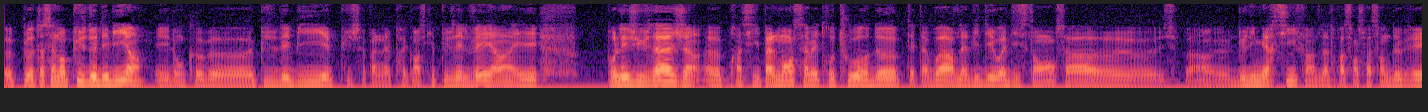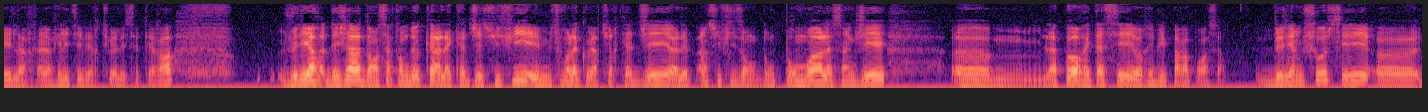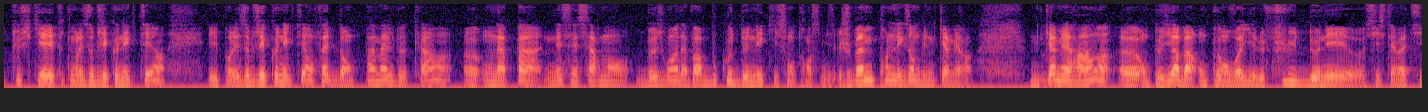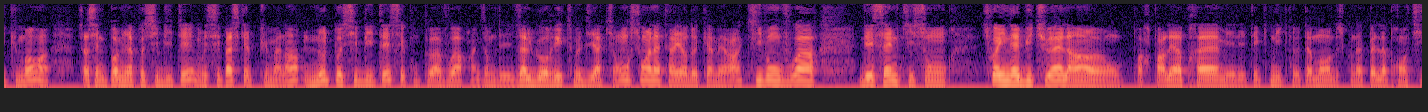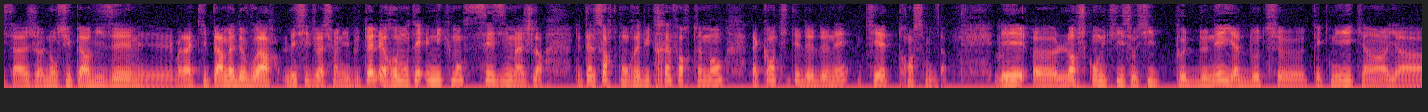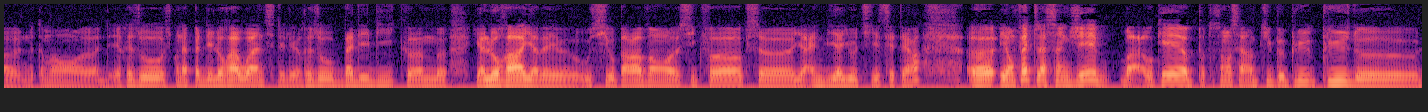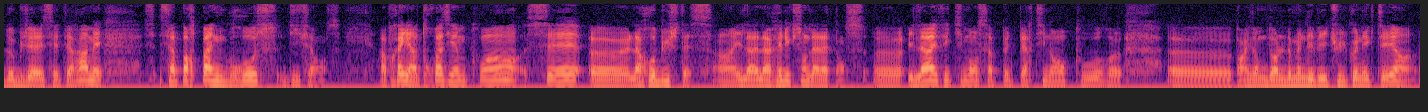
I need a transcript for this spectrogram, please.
euh, potentiellement plus de débit hein, et donc euh, plus de débit et plus enfin la fréquence qui est plus élevée et pour les usages, principalement, ça va être autour de peut-être avoir de la vidéo à distance, de l'immersif, de la 360 degrés, de la réalité virtuelle, etc je veux dire, déjà, dans un certain nombre de cas, la 4G suffit et souvent la couverture 4G, elle est insuffisante. Donc pour moi, la 5G, euh, l'apport est assez réduit par rapport à ça. Deuxième chose, c'est euh, tout ce qui est effectivement les objets connectés. Hein. Et pour les objets connectés, en fait, dans pas mal de cas, euh, on n'a pas nécessairement besoin d'avoir beaucoup de données qui sont transmises. Je vais même prendre l'exemple d'une caméra. Une caméra, euh, on peut dire, ben, on peut envoyer le flux de données systématiquement. Ça, c'est une première possibilité, mais c'est pas ce qu'il y a de plus malin. Une autre possibilité, c'est qu'on peut avoir, par exemple, des algorithmes d'IA qui sont à l'intérieur de caméras, qui vont voir des scènes qui sont soit inhabituel, hein, euh, on pourra reparler après, mais il y a des techniques notamment de ce qu'on appelle l'apprentissage non supervisé, mais voilà, qui permet de voir les situations inhabituelles et remonter uniquement ces images-là, de telle sorte qu'on réduit très fortement la quantité de données qui est transmise. Mmh. Et euh, lorsqu'on utilise aussi peu de données, il y a d'autres euh, techniques, hein, il y a notamment des réseaux, ce qu'on appelle des LoRaWAN, c'est des réseaux bas débit comme il y a LoRa, il y avait aussi auparavant Sigfox, il y a NB-IoT, etc. et en fait, la 5G, bah, bah, ok, potentiellement c'est un petit peu plus, plus d'objets, etc. Mais ça porte pas une grosse différence. Après, il y a un troisième point, c'est euh, la robustesse hein, et la, réduction de la latence. Euh, et là, effectivement, ça peut être pertinent pour, euh, par exemple, dans le domaine des véhicules connectés, hein,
